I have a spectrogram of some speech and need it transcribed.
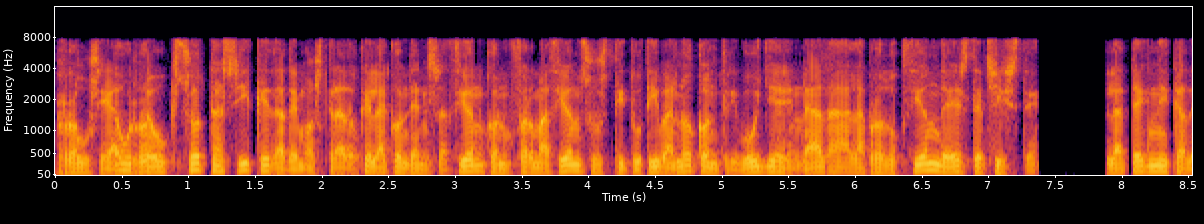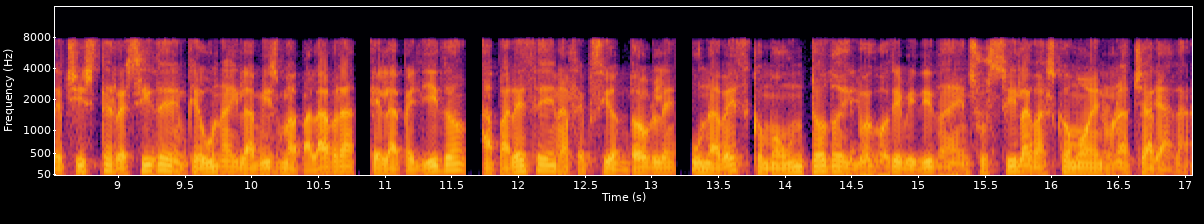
Rousseau Rouxot así queda demostrado que la condensación con formación sustitutiva no contribuye en nada a la producción de este chiste. La técnica de chiste reside en que una y la misma palabra, el apellido, aparece en acepción doble, una vez como un todo y luego dividida en sus sílabas como en una charada.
